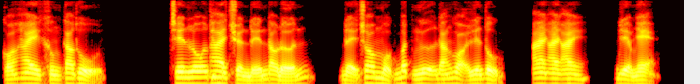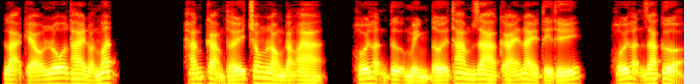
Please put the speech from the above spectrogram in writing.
có hay không cao thủ? Trên lỗ thai truyền đến đau đớn, để cho một bất ngữ đáng gọi liên tục, ai ai ai, điểm nhẹ, lại kéo lỗ thai đoạn mất. Hắn cảm thấy trong lòng đằng a hối hận tự mình tới tham gia cái này thì thí, hối hận ra cửa,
